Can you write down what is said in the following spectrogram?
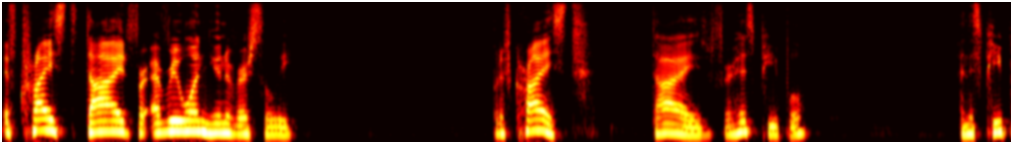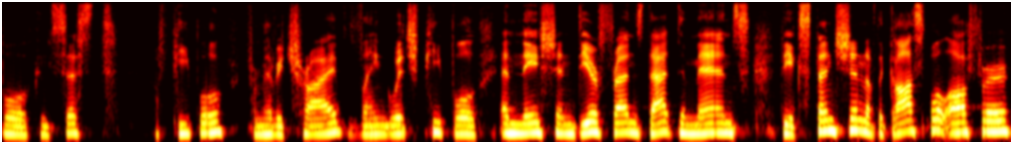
if Christ died for everyone universally. But if Christ died for his people, and his people consist of people from every tribe, language, people, and nation. Dear friends, that demands the extension of the gospel offer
